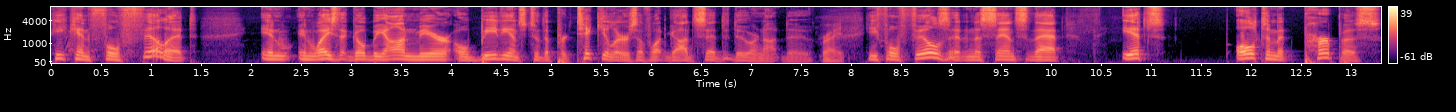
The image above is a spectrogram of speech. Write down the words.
he can fulfill it in in ways that go beyond mere obedience to the particulars of what God said to do or not do. Right. He fulfills it in the sense that its ultimate purpose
